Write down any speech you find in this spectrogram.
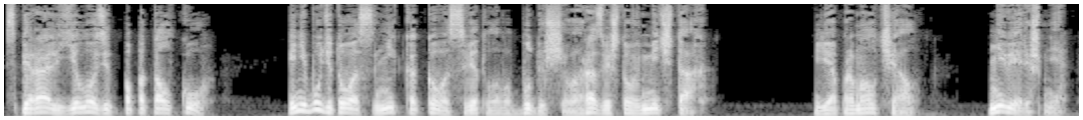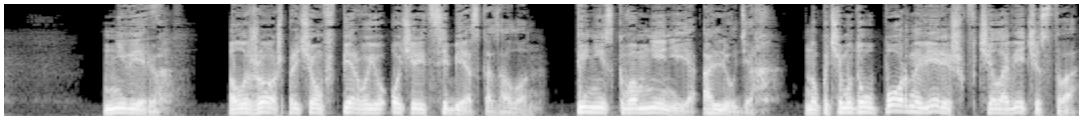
спираль елозит по потолку. И не будет у вас никакого светлого будущего, разве что в мечтах. Я промолчал. Не веришь мне? Не верю. Лжешь, причем в первую очередь себе, сказал он. Ты низкого мнения о людях, но почему-то упорно веришь в человечество,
